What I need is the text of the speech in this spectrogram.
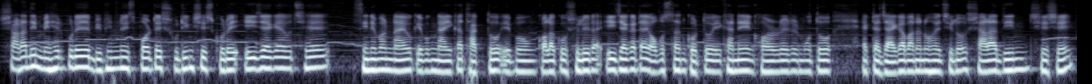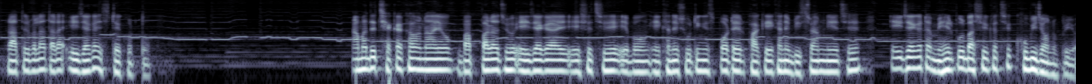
সারাদিন মেহেরপুরে বিভিন্ন স্পটে শুটিং শেষ করে এই জায়গায় হচ্ছে সিনেমার নায়ক এবং নায়িকা থাকতো এবং কলাকৌশলীরা এই জায়গাটায় অবস্থান করতো। এখানে ঘরের মতো একটা জায়গা বানানো হয়েছিল। সারা দিন শেষে রাতের বেলা তারা এই জায়গায় স্টে করতো। আমাদের ছেঁকা খাওয়া নায়ক বাপ্পারাজও এই জায়গায় এসেছে এবং এখানে শুটিং স্পটের ফাঁকে এখানে বিশ্রাম নিয়েছে। এই জায়গাটা মেহেরপুরবাসীর কাছে খুবই জনপ্রিয়।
